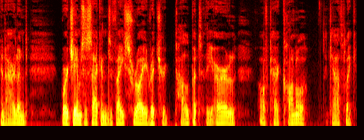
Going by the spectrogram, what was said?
In Ireland, where James II's Viceroy Richard Talbot, the Earl of Tyrconnell, a Catholic,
